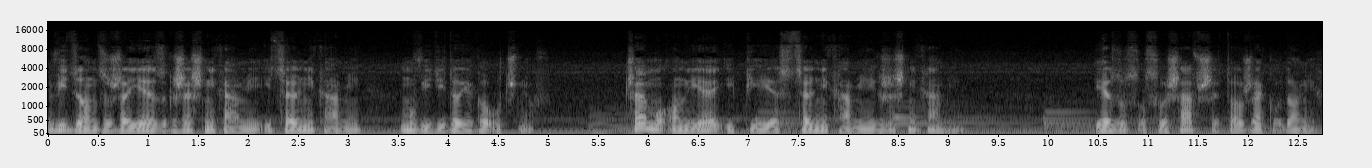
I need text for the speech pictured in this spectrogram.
widząc, że jest grzesznikami i celnikami, mówili do jego uczniów: Czemu on je i pije z celnikami i grzesznikami? Jezus, usłyszawszy to, rzekł do nich:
